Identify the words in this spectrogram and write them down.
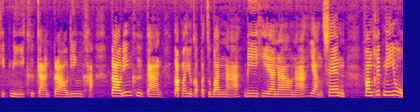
ทิตย์นี้คือการ grounding ค่ะ grounding คือการกลับมาอยู่กับปัจจุบันนะ be here now นะ อย่างเช่น ฟังคลิปนี้อยู่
